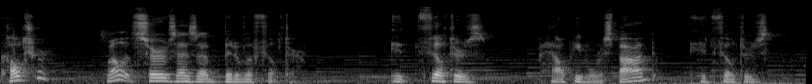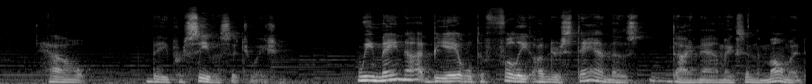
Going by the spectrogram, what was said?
Culture? Well, it serves as a bit of a filter. It filters how people respond, it filters how they perceive a situation. We may not be able to fully understand those dynamics in the moment,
